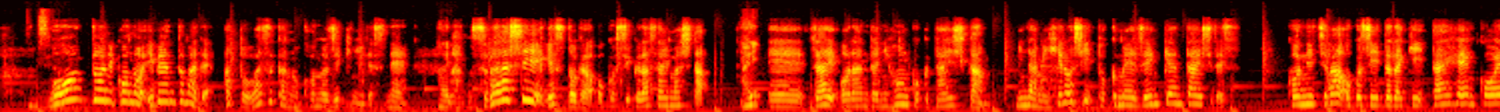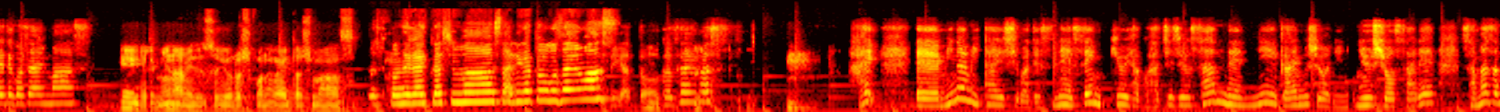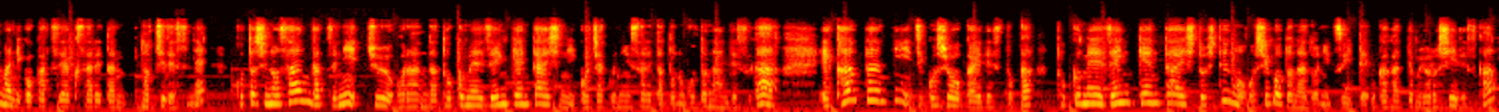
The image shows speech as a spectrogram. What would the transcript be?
本当にこのイベントまであとわずかのこの時期にですね、はいあの素晴らしいゲストがお越しくださいました。はい。えー在オランダ日本国大使館南博特命全権大使です。こんにちは、お越しいただき大変光栄でございます。いえいえ、南です。よろしくお願いいたします。よろしくお願いいたします。ありがとうございますあり。がとうございます。はい、えー南大使はですね、1983年に外務省に入省され、様々にご活躍された後ですね、今年の3月に中オランダ特命全権大使にご着任されたとのことなんですが、えー簡単に自己紹介ですとか、特命全権大使としてのお仕事などについて伺ってもよろしいですか？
